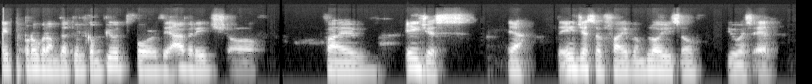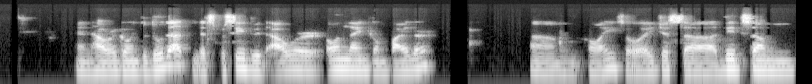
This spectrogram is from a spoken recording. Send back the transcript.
create a program that will compute for the average of five ages. Yeah, the ages of five employees of USL. And how we're going to do that, let's proceed with our online compiler. Um, okay, so I just uh, did some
